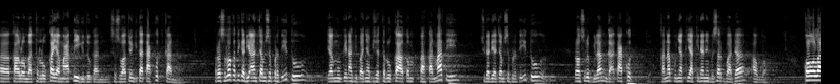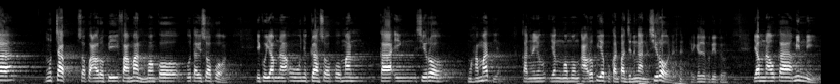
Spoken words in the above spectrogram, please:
e, kalau nggak terluka ya mati gitu kan. Sesuatu yang kita takutkan. Rasulullah ketika diancam seperti itu yang mungkin akibatnya bisa terluka atau bahkan mati sudah diancam seperti itu Rasulullah bilang nggak takut karena punya keyakinan yang besar kepada Allah. Kola ngucap sopo Arabi faman mongko utawi sopo. Iku yamna'u nyegah sopo man ka ing siro Muhammad ya. Karena yang yang ngomong Arabi ya bukan panjenengan siro nah, kira-kira seperti itu. Yang nauka minni.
